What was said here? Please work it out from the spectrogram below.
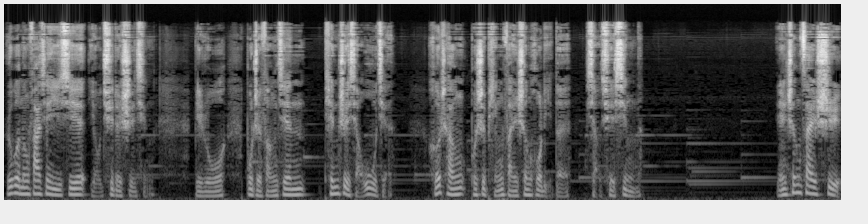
如果能发现一些有趣的事情，比如布置房间、添置小物件，何尝不是平凡生活里的小确幸呢？人生在世，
